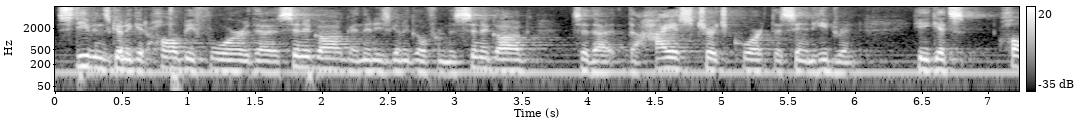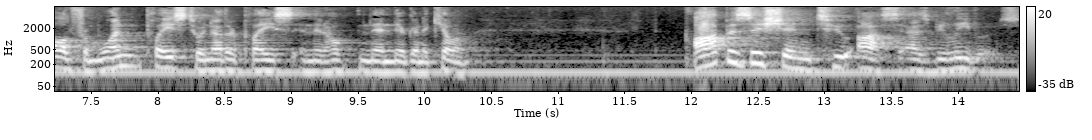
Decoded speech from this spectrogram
Stephen's going to get hauled before the synagogue, and then he's going to go from the synagogue to the, the highest church court, the Sanhedrin. He gets hauled from one place to another place, and then, and then they're going to kill him. Opposition to us as believers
